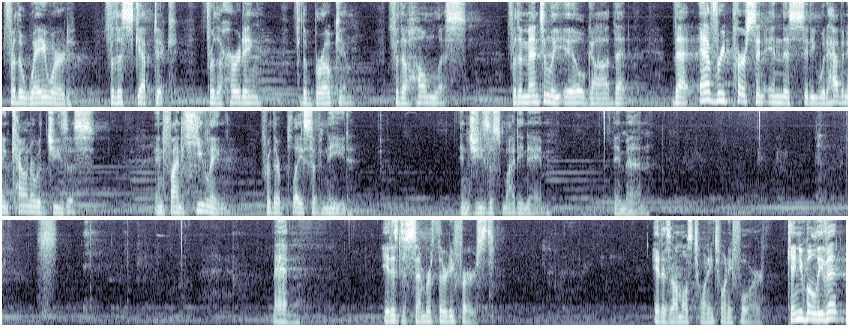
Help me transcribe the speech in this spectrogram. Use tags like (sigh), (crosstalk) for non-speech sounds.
for the wayward, for the skeptic, for the hurting, for the broken, for the homeless, for the mentally ill, God, that that every person in this city would have an encounter with Jesus and find healing for their place of need. In Jesus' mighty name, amen. Man, it is December 31st. It is almost 2024. Can you believe it?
